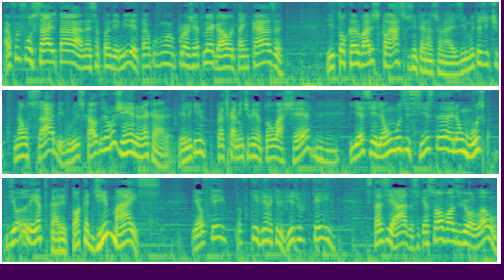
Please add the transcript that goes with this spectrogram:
Aí eu fui fuçar, ele tá nessa pandemia, ele tá com um projeto legal, ele tá em casa e tocando vários clássicos internacionais. E muita gente não sabe, o Luiz Caldas é um gênio, né, cara? Ele que praticamente inventou o axé. E assim, ele é um musicista, ele é um músico violento, cara. Ele toca demais. E eu fiquei, eu fiquei vendo aquele vídeo, eu fiquei extasiado, assim, que é só a voz e violão,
